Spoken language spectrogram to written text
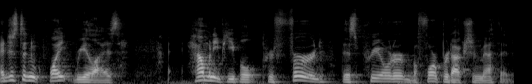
I just didn't quite realize how many people preferred this pre order before production method.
